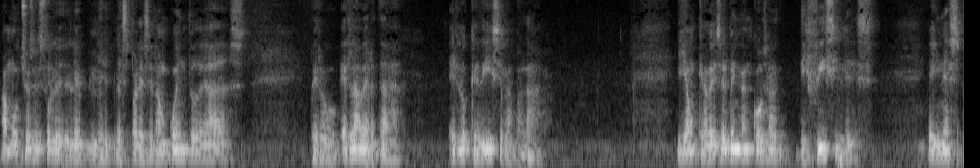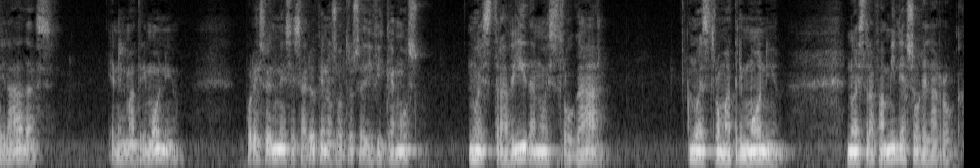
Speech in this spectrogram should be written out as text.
a muchos esto les parecerá un cuento de hadas, pero es la verdad, es lo que dice la palabra. Y aunque a veces vengan cosas difíciles e inesperadas en el matrimonio, por eso es necesario que nosotros edifiquemos nuestra vida, nuestro hogar, nuestro matrimonio, nuestra familia sobre la roca.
